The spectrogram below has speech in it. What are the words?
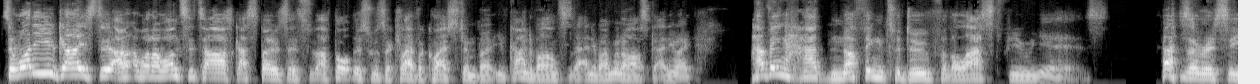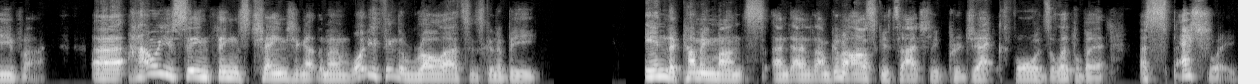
So what do you guys do? I, what i wanted to ask i suppose is i thought this was a clever question but you've kind of answered it anyway. I'm going to ask it anyway. Having had nothing to do for the last few years as a receiver uh, how are you seeing things changing at the moment? What do you think the rollout is going to be in the coming months, and, and I'm going to ask you to actually project forwards a little bit, especially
